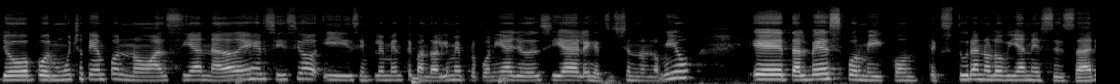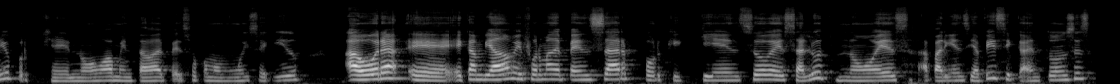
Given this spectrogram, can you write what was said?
Yo por mucho tiempo no hacía nada de ejercicio y simplemente cuando alguien me proponía yo decía el ejercicio no es lo mío. Eh, tal vez por mi contextura no lo veía necesario porque no aumentaba de peso como muy seguido Ahora eh, he cambiado mi forma de pensar porque pienso es salud, no es apariencia física. Entonces,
